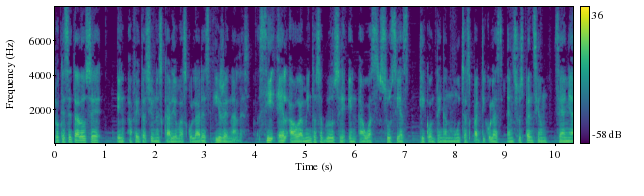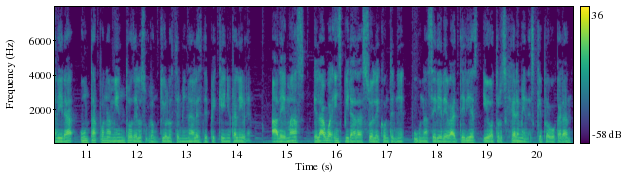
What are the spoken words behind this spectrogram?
lo que se traduce en afectaciones cardiovasculares y renales. Si el ahogamiento se produce en aguas sucias que contengan muchas partículas en suspensión, se añadirá un taponamiento de los bronquiolos terminales de pequeño calibre Además, el agua inspirada suele contener una serie de bacterias y otros gérmenes que provocarán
